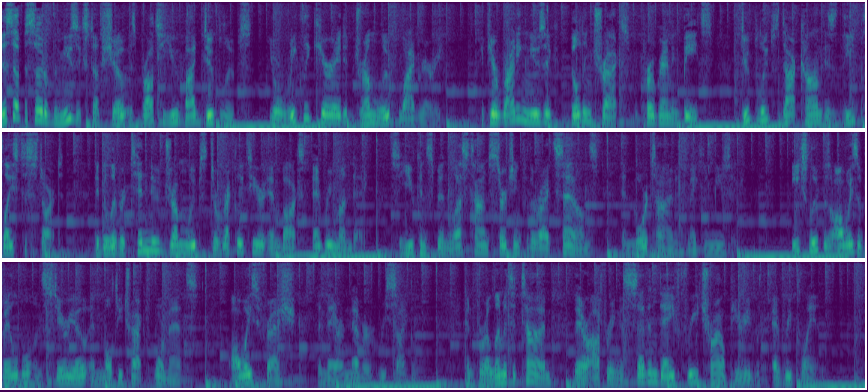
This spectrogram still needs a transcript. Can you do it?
This episode of the Music Stuff Show is brought to you by Dupe Loops, your weekly curated drum loop library. If you're writing music, building tracks, or programming beats, dupeloops.com is the place to start. They deliver 10 new drum loops directly to your inbox every Monday, so you can spend less time searching for the right sounds and more time making music. Each loop is always available in stereo and multi track formats, always fresh, and they are never recycled. And for a limited time, they are offering a seven day free trial period with every plan.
